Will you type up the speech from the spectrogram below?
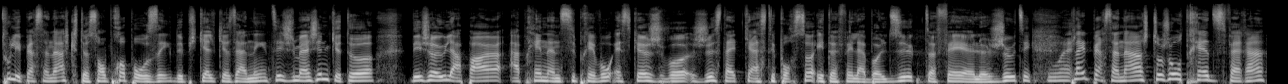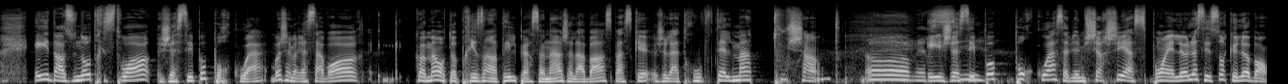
tous les personnages qui te sont proposés depuis quelques années. J'imagine que tu as déjà eu la peur après Nancy Prévost. Est-ce que je vais juste être casté pour ça? Et t'as fait la Bolduc, t'as fait euh, le jeu. Ouais. plein de personnages toujours très différents. Et dans une autre histoire, je sais pas pourquoi. Moi, j'aimerais savoir comment on t'a présenté le personnage à la base parce que je la trouve tellement touchante. Oh, merci. Et je sais pas pourquoi ça vient me chercher à ce point-là. Là, c'est sûr que là, bon,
